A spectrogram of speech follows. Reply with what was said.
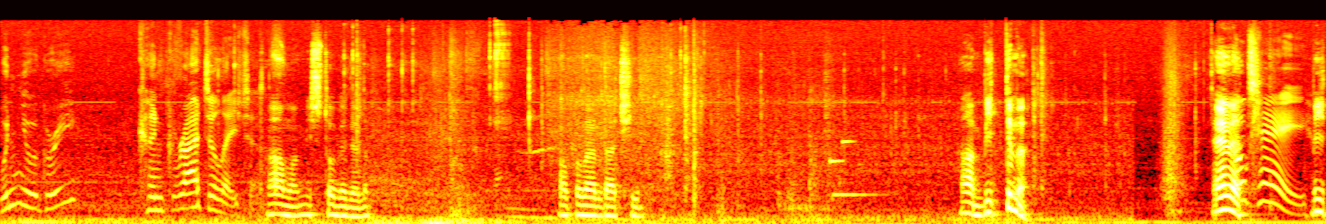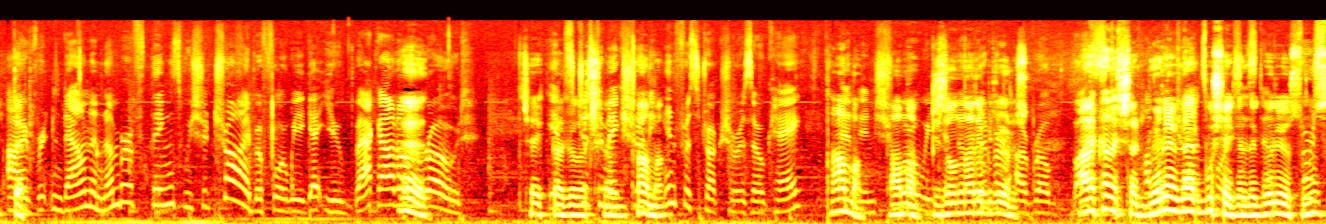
Wouldn't you agree? Congratulations. Tamam istop edelim. Kapıları da açayım. Ha bitti mi? Evet. Bitti. I've written down a number of things we should try before we get you back out on Evet. It's yola Tamam. Tamam, tamam. Biz onları biliyoruz. Arkadaşlar görevler bu şekilde görüyorsunuz.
